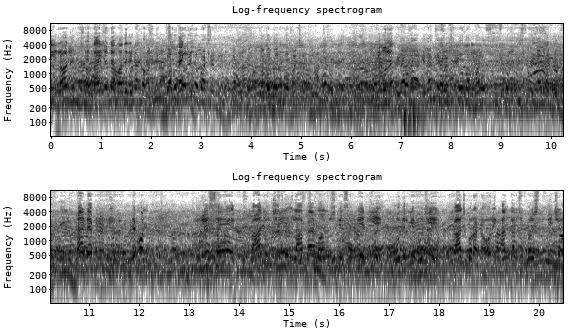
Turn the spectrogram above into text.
এই রান তাই জন্য আমাদের এটা কমিউনিটি থ্যাংক ইউ জগদ্দলই তো পাচ্ছেন না জগদ্দলই তো পাচ্ছেন না কি বললেন এলাকা এলাকা সুস্থ বা ভালো সুস্থ পরিস্থিতি হ্যাঁ ডেফিনেটলি দেখুন পুলিশে কাজ হচ্ছে এলাকায় মানুষকে সঙ্গে নিয়ে ওদেরকে বুঝিয়ে কাজ করাটা ওর এখানকার যে পরিস্থিতি ছিল,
